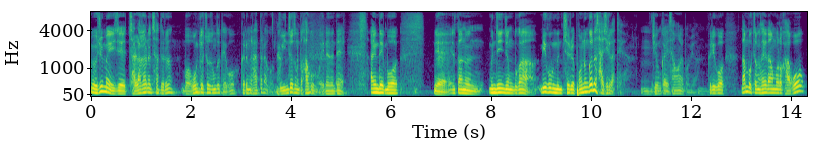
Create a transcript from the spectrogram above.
요즘에 이제 잘 나가는 차들은 뭐 원격 조정도 되고 그런 걸 하더라고. 무인 조정도 하고 뭐 이러는데 아 근데 뭐 예, 일단은 문재인 정부가 미국 눈치를 보는 거는 사실 같아요. 지금까지 상황을 보면. 그리고 남북 정상회담으로 가고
